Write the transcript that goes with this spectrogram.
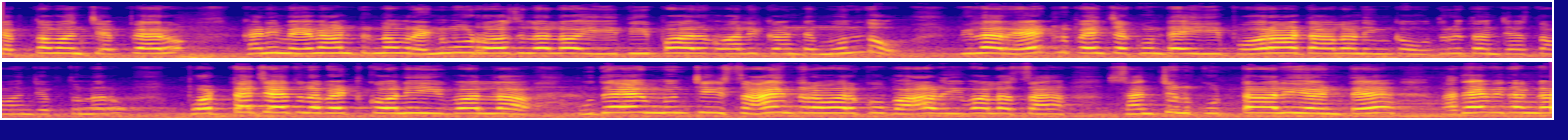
చెప్తామని చెప్పారు. కానీ మేమే అంటున్నాం రెండు మూడు రోజులలో ఈ దీపావళి కంటే ముందు వీళ్ళ రేట్లు పెంచకుంటే ఈ పోరాటాలను ఇంకా ఉధృతం చేస్తామని చెప్తున్నారు. పొట్ట చేతులు పెట్టుకొని ఇవాళ ఉదయం నుంచి సాయంత్రం వరకు బాగా ఇవాళ స- సంచులు కుట్టాలి అంటే అదేవిధంగా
